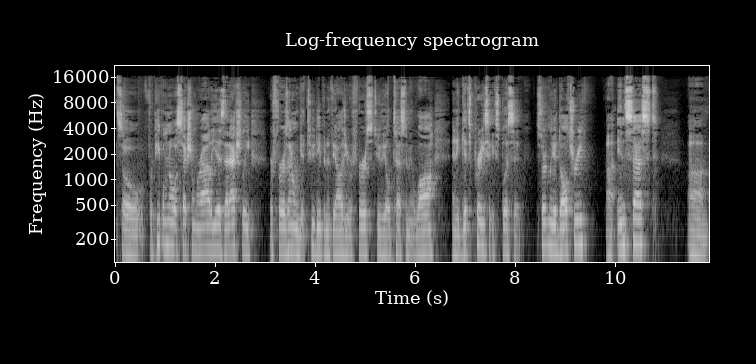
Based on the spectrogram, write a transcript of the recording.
so for people to know what sexual morality is, that actually refers, I don't want to get too deep into theology, refers to the Old Testament law, and it gets pretty explicit. Certainly adultery, uh, incest, um,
